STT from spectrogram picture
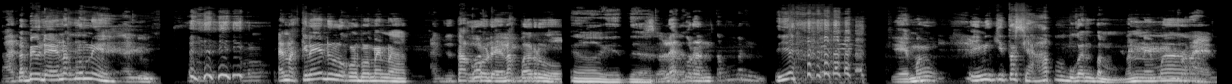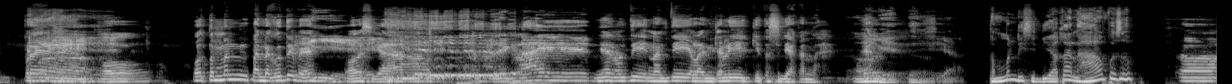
Tapi udah enak belum nih? Aduh. enakin aja dulu kalau belum enak. Ntar kalau udah enak baru. Oh gitu. Soalnya kurang temen. iya ya emang ini kita siapa? Bukan temen emang Friend. Friend. oh. Oh temen tanda kutip ya? Iya. oh siap. Ada yang lain. ya nanti nanti lain kali kita sediakan lah. Oh gitu. Siap. Temen disediakan apa sob? Eh,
